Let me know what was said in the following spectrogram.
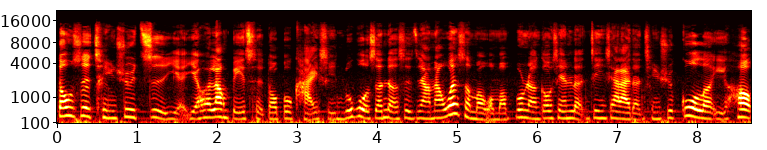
都是情绪字眼，也会让彼此都不开心。如果真的是这样，那为什么我们不能够先冷静下来，等情绪过了以后，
